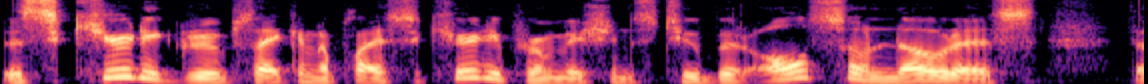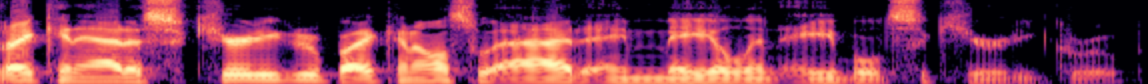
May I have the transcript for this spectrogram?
The security groups I can apply security permissions to, but also notice that I can add a security group. I can also add a mail enabled security group,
